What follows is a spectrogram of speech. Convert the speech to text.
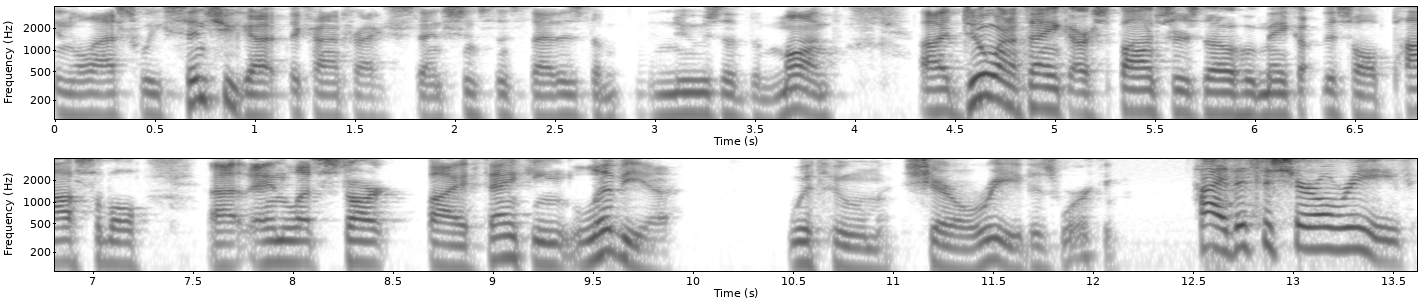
in, the last week since you got the contract extension, since that is the news of the month. I uh, do want to thank our sponsors though who make this all possible, uh, and let's start by thanking Livea, with whom Cheryl Reeve is working. Hi, this is Cheryl Reeve.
